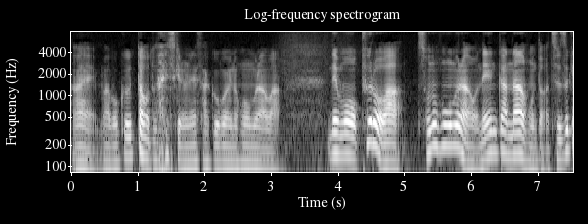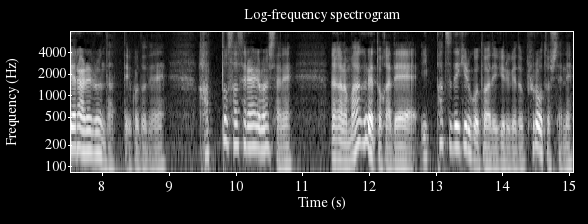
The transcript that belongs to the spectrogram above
はい。まあ僕打ったことないですけどね柵越えのホームランは。でもプロはそのホームランを年間何本とか続けられるんだっていうことでねハッとさせられましたね。だからまぐれとかで一発できることはできるけどプロとしてね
